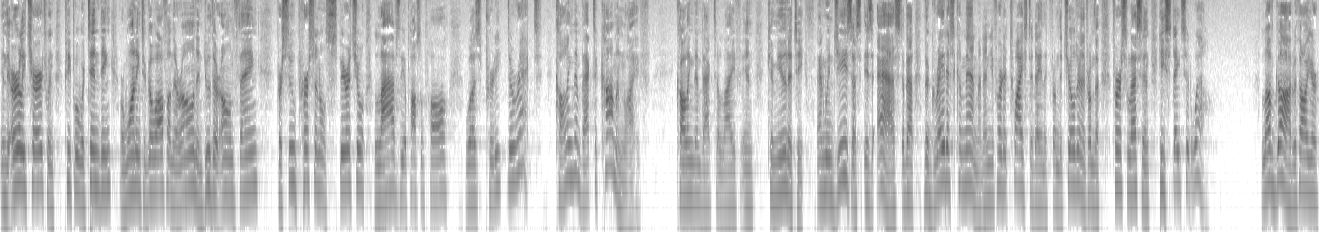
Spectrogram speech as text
In the early church, when people were tending or wanting to go off on their own and do their own thing, pursue personal spiritual lives, the Apostle Paul was pretty direct, calling them back to common life calling them back to life in community. And when Jesus is asked about the greatest commandment, and you've heard it twice today from the children and from the first lesson, he states it well. Love God with all your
